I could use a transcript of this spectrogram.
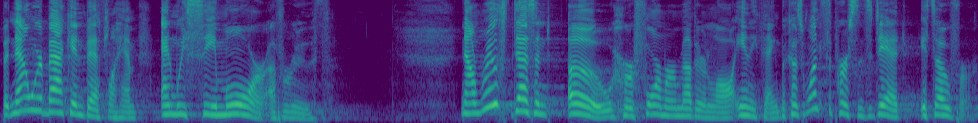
But now we're back in Bethlehem and we see more of Ruth. Now, Ruth doesn't owe her former mother in law anything because once the person's dead, it's over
